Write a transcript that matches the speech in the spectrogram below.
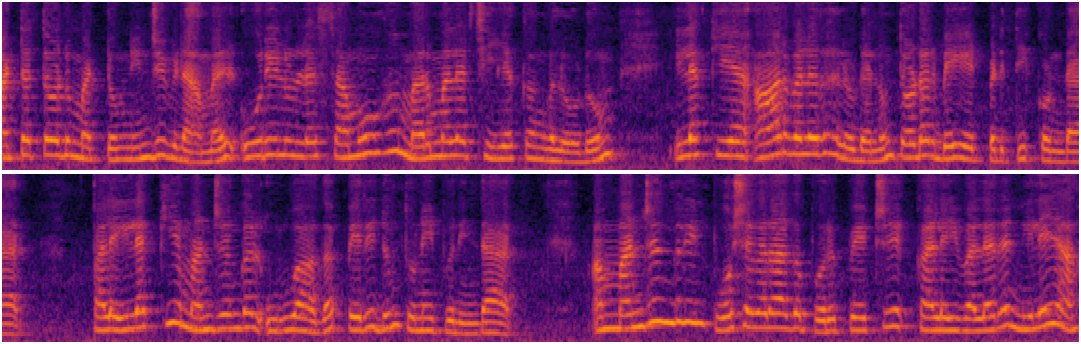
மட்டத்தோடு மட்டும் நின்றுவிடாமல் ஊரிலுள்ள சமூக மறுமலர்ச்சி இயக்கங்களோடும் இலக்கிய ஆர்வலர்களுடனும் தொடர்பை ஏற்படுத்தி கொண்டார். பல இலக்கிய மன்றங்கள் உருவாக பெரிதும் துணை புரிந்தார். அம்மன்றங்களின் போஷகராக பொறுப்பேற்று கலை வளர நிலையாக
